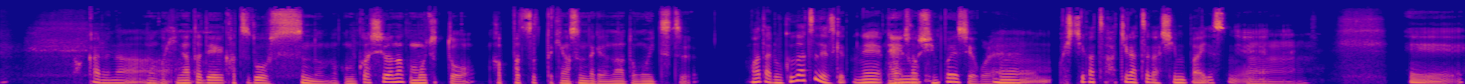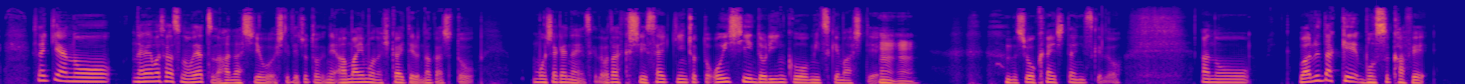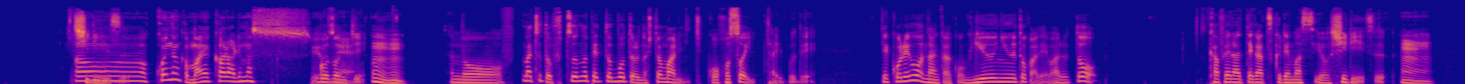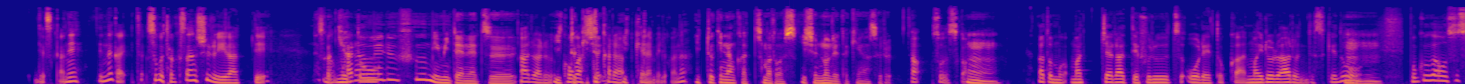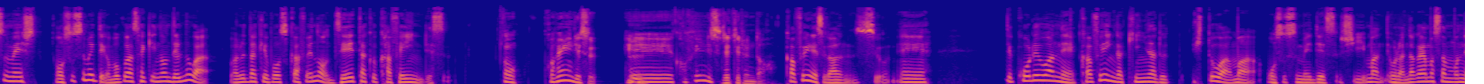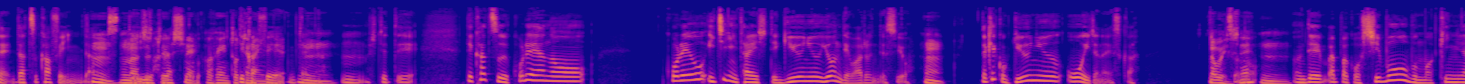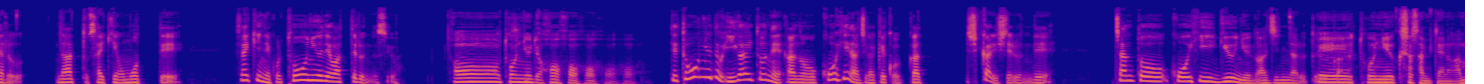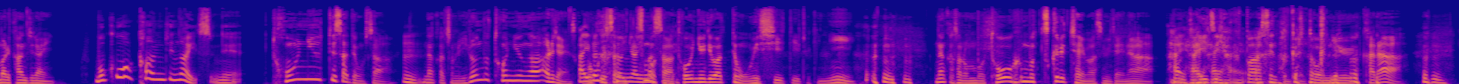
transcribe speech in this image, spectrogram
わかるな。なんか日向で活動すんの、なんか昔はなんかもうちょっと活発だった気がするんだけどなと思いつつ、まだ6月ですけどね。ね、なそう心配ですよ、これ。うん、7月、8月が心配ですうね。ん。えー最近あの、長山さんがそのおやつの話をしてて、ちょっとね、甘いもの控えてる中、ちょっと申し訳ないんですけど、私最近ちょっと美味しいドリンクを見つけまして、うんうん。あの紹介したいんですけど、あの、割るだけボスカフェシリーズ。あーこれなんか前からありますよね。ご存知？うんうん。あの、まあ、ちょっと普通のペットボトルの一回り、こう、細いタイプで。で、これをなんかこう、牛乳とかで割ると、カフェラテが作れますよシリーズうん。ですかね。で、なんか、すごいたくさん種類があって、なんかキャラメル風味みたいなやつ、あるある、一時焦がしから一キャラメルかな？一時なんか妻と一緒に飲んでた気がする。あ、そうですか。うん。あともう抹茶ラテ、フルーツオレとか、まあ、いろいろあるんですけど、うんうん。僕がおすすめし、おすすめっていうか僕が最近飲んでるのが、割るだけボスカフェの贅沢カフェインレス。お、カフェインレス。へえ、カフェインレス出てるんだ。カフェインレスがあるんですよね。で、これはね、カフェインが気になる人は、まあ、おすすめですし、まあ、ほら、長山さんもね、脱カフェインだ、つってまあいう話を、ね、カフェイン取ってないんで。ェみたいな、ううんん、してて。で、かつ、これあの、これを1に対して牛乳4で割るんですよ。うんで結構牛乳多いじゃないですか。多いですね。うん。で、やっぱこう脂肪分も気になるなと最近思って、最近ね、これ豆乳で割ってるんですよ。ああ、豆乳で、ほうほうほうほうほう。で、豆乳でも意外とね、あの、コーヒーの味が結構がしっかりしてるんで、ちゃんとコーヒー牛乳の味になるというか、えー、豆乳臭さみたいなのがあんまり感じない。僕は感じないですね。豆乳ってさ、でもさ、うん。なんかそのいろんな豆乳があるじゃないですか。僕さ、いつもさ、豆乳で割っても美味しいっていう時に、なんかそのもう豆腐も作れちゃいますみたいな、はい大豆100%の豆乳から、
